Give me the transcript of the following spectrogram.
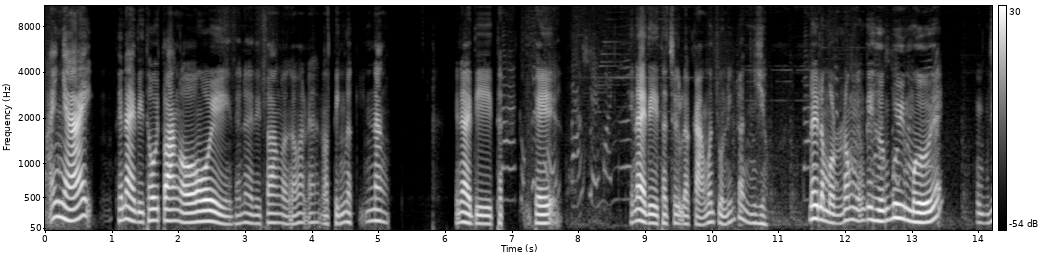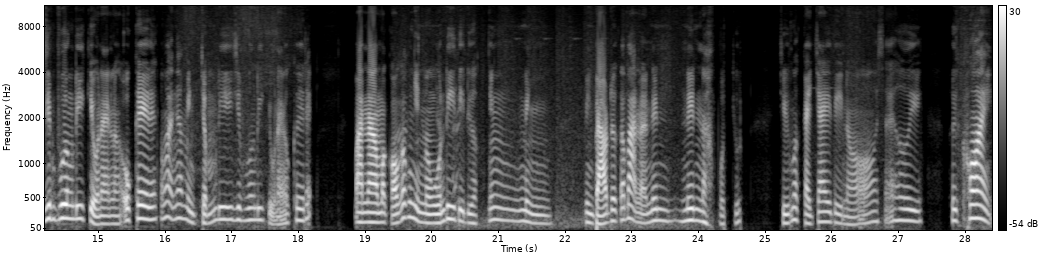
Anh nhái, thế này thì thôi toang rồi, thế này thì toang rồi các bạn ạ nó tính là kỹ năng. Thế này thì thật thế thế này thì thật sự là cảm ơn chủ nick rất là nhiều. Đây là một trong những cái hướng bui mới ấy diêm vương đi kiểu này là ok đấy. Các bạn nhá, mình chấm đi diêm vương đi kiểu này ok đấy. Bạn nào mà có góc nhìn mà muốn đi thì được, nhưng mình mình báo được các bạn là nên nên nạp một chút. Chứ mà cày chay thì nó sẽ hơi hơi khoai.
